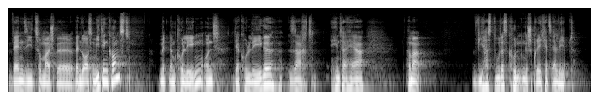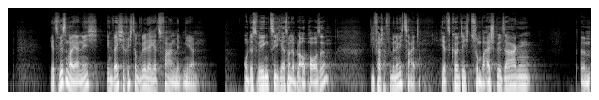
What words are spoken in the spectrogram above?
wenn Sie zum Beispiel, wenn du aus dem Meeting kommst mit einem Kollegen und der Kollege sagt hinterher, hör mal, wie hast du das Kundengespräch jetzt erlebt? Jetzt wissen wir ja nicht, in welche Richtung will der jetzt fahren mit mir. Und deswegen ziehe ich erstmal eine Blaupause, die verschafft mir nämlich Zeit. Jetzt könnte ich zum Beispiel sagen, ähm,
